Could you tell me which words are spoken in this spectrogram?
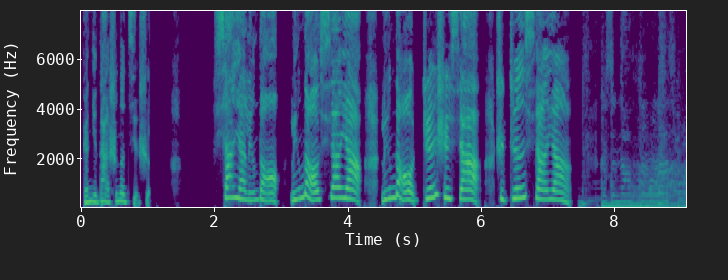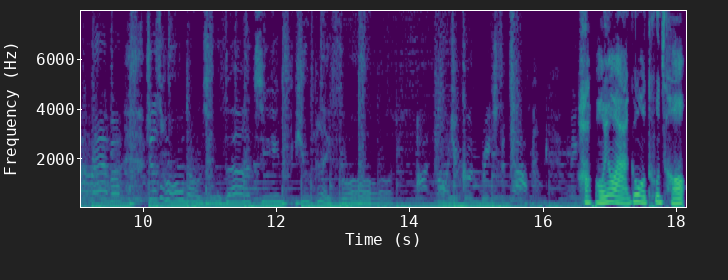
赶紧大声的解释：“虾呀，领导，领导虾呀，领导真是虾，是真虾呀。”好朋友啊，跟我吐槽，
